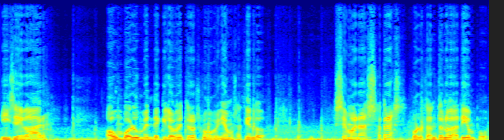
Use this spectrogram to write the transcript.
y llegar a un volumen de kilómetros como veníamos haciendo semanas atrás. Por lo tanto no da tiempo.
